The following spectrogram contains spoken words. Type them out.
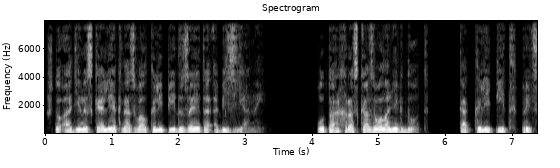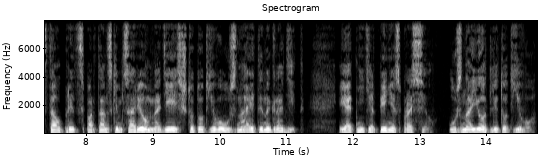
что один из коллег назвал Калипида за это обезьяной. Плутарх рассказывал анекдот, как Калипид предстал пред спартанским царем, надеясь, что тот его узнает и наградит, и от нетерпения спросил, узнает ли тот его.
